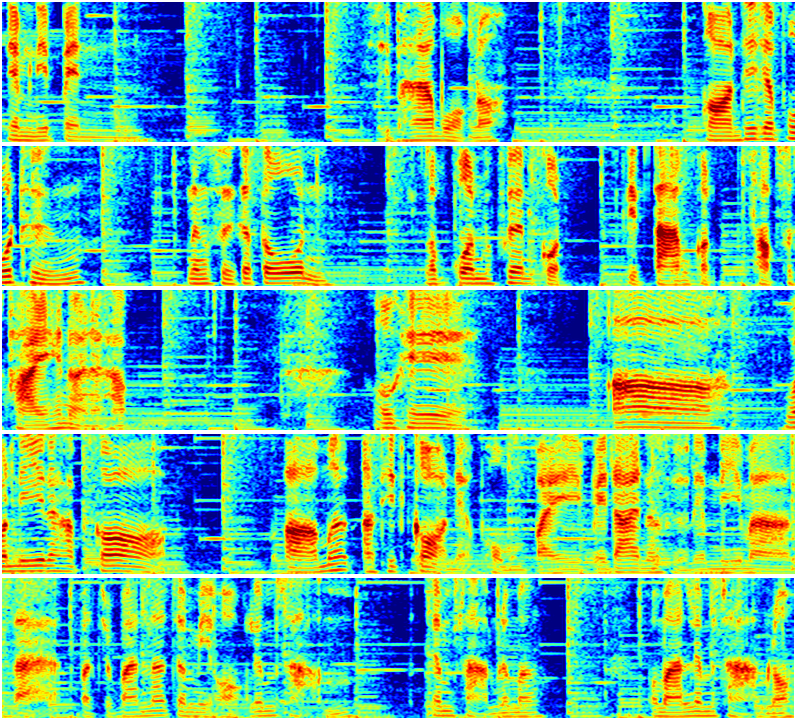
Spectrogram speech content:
เล่มนี้เป็น 15 บวกเนาะก่อนที่จะพูดถึงหนังสือการ์ตูน รบกวนเพื่อนกดติดตามกด Subscribe ให้หน่อยนะครับ โอเคอ่า วันนี้นะครับก็เมื่ออาทิตย์ก่อนเนี่ยผมไปไปได้หนังสือเล่มนี้มา แต่ปัจจุบันน่าจะมีออกเล่ม 3 เล่ม3แล้วมั้งประมาณเล่ม3เนาะ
